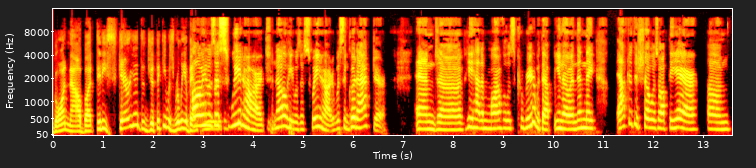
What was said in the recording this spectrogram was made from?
gone now, but did he scare you? Did you think he was really a vampire? Oh, he was a sweetheart. No, he was a sweetheart. He was a good actor. And uh, he had a marvelous career with that, you know. And then they, after the show was off the air, um,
